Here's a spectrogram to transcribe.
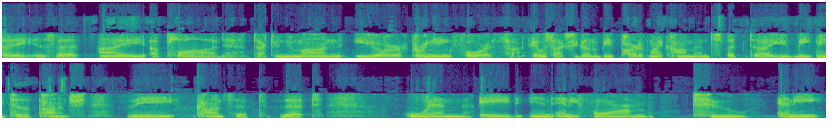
say is that I applaud, Dr. Numan, your bringing forth, it was actually going to be part of my comments, but uh, you beat me to the punch, the concept that when aid in any form to any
